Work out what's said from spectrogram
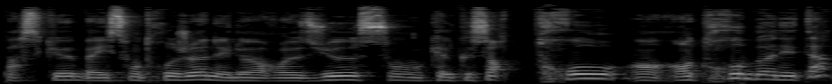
parce que bah, ils sont trop jeunes et leurs yeux sont en quelque sorte trop en, trop bon état.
